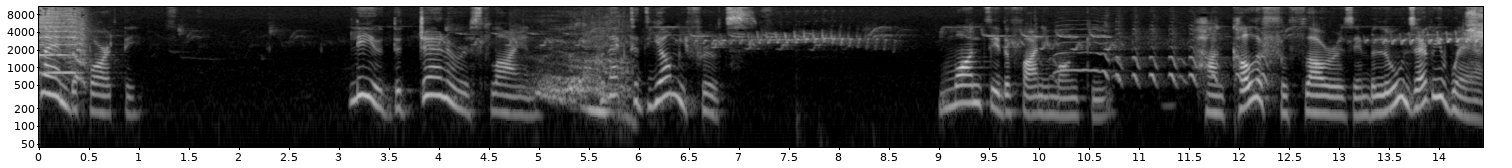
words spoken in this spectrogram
planned the party. Leo the generous lion collected yummy fruits. Monty the funny monkey hung colorful flowers and balloons everywhere.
